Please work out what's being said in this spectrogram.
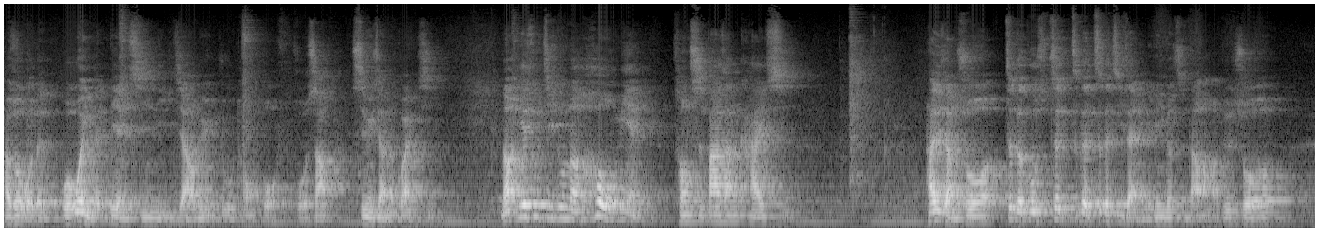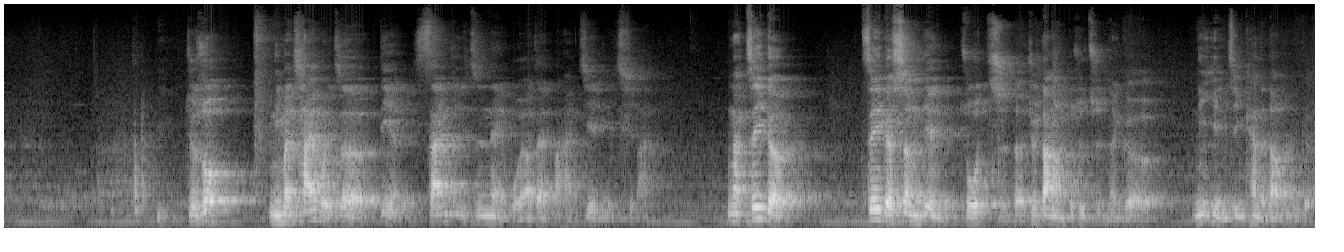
他说：“我的，我为你的殿心里焦虑，如同火火烧，是因为这样的关系。”然后耶稣基督呢，后面从十八章开始，他就讲说这个故事，这这个这个记载你们一定都知道啊，就是说，就是说。你们拆毁这殿，三日之内，我要再把它建立起来。那这个这个圣殿所指的，就当然不是指那个你眼睛看得到的那个，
